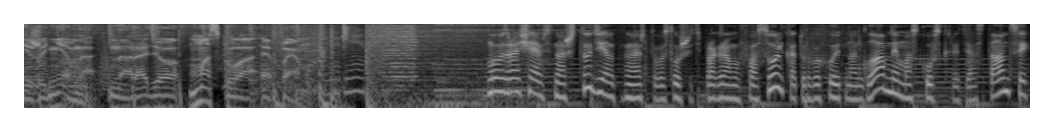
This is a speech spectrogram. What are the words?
Ежедневно на радио Москва-ФМ. Мы возвращаемся в нашу студию. Я напоминаю, что вы слушаете программу «Фасоль», которая выходит на главной московской радиостанции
